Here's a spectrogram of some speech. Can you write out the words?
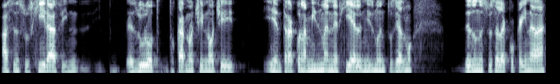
hacen sus giras y, es duro tocar noche y noche y, y entrar con la misma energía, el mismo entusiasmo. Es donde se usa la cocaína.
